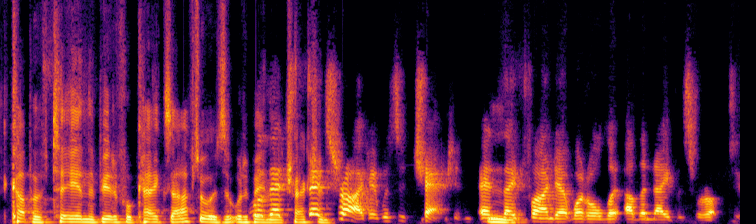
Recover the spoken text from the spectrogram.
the cup of tea and the beautiful cakes afterwards. It would have Well, been the that's, attraction. that's right. It was a chat, and, Mm. they'd find out what all the other neighbours were up to.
